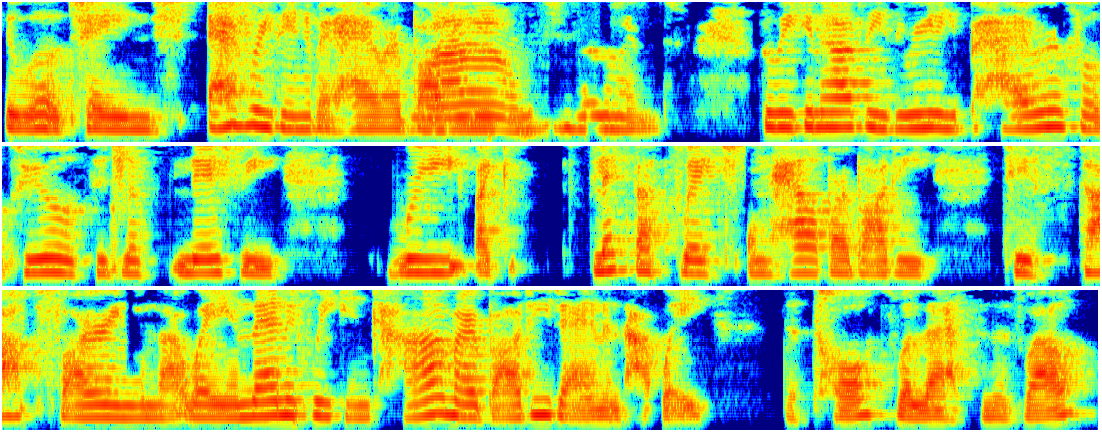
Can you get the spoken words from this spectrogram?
It will change everything about how our body wow. is in the moment. So we can have these really powerful tools to just literally re like flick that switch and help our body to stop firing in that way. And then if we can calm our body down in that way, the thoughts will lessen as well.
